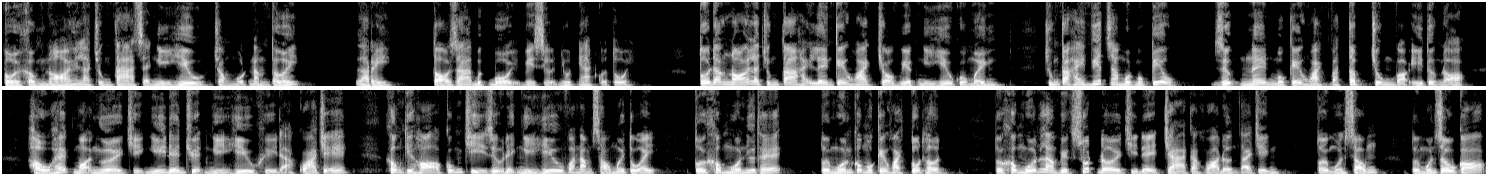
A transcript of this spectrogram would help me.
Tôi không nói là chúng ta sẽ nghỉ hưu trong một năm tới. Larry tỏ ra bực bội vì sự nhút nhát của tôi. Tôi đang nói là chúng ta hãy lên kế hoạch cho việc nghỉ hưu của mình. Chúng ta hãy viết ra một mục tiêu, dựng nên một kế hoạch và tập trung vào ý tưởng đó. Hầu hết mọi người chỉ nghĩ đến chuyện nghỉ hưu khi đã quá trễ, không thì họ cũng chỉ dự định nghỉ hưu vào năm 60 tuổi. Tôi không muốn như thế. Tôi muốn có một kế hoạch tốt hơn. Tôi không muốn làm việc suốt đời chỉ để trả các hóa đơn tài chính. Tôi muốn sống, tôi muốn giàu có,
